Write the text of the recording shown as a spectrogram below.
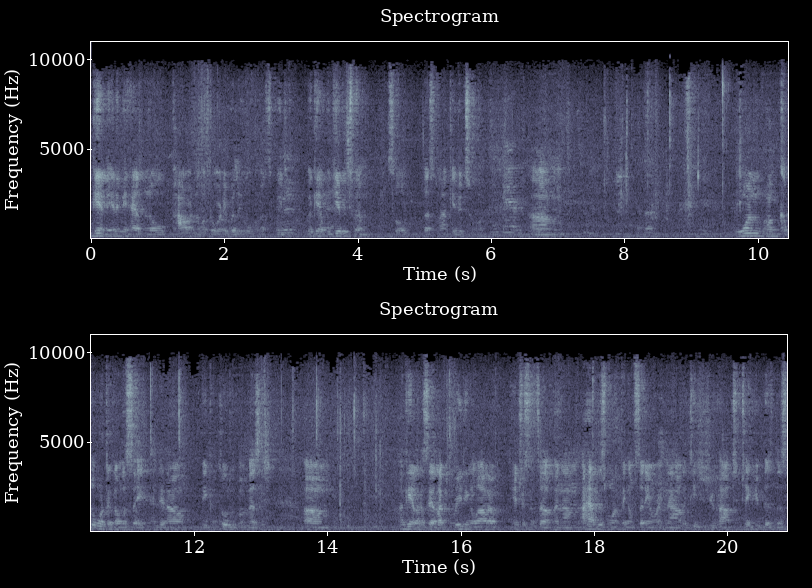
again, the enemy has no power, no authority really over us. We, again, we give it to Him, so let's not give it to Him. Um, one, um, couple more things I want to say, and then I'll be concluded with my message. Um, again, like I said, I like reading a lot of interesting stuff, and um, I have this one thing I'm studying right now that teaches you how to take your business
